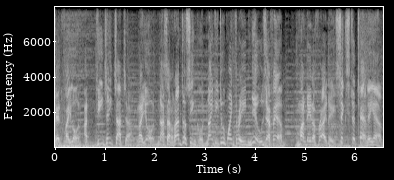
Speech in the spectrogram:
Ted Filon at DJ Chacha. Ngayon, nasa Radyo 5, 92.3 News FM. Monday to Friday, 6 to 10 a.m.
